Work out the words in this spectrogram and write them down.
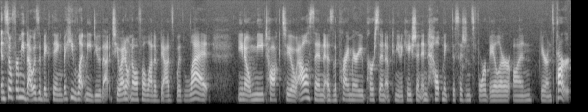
and so for me, that was a big thing. But he let me do that too. I don't know if a lot of dads would let you know me talk to Allison as the primary person of communication and help make decisions for Baylor on Darren's part.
